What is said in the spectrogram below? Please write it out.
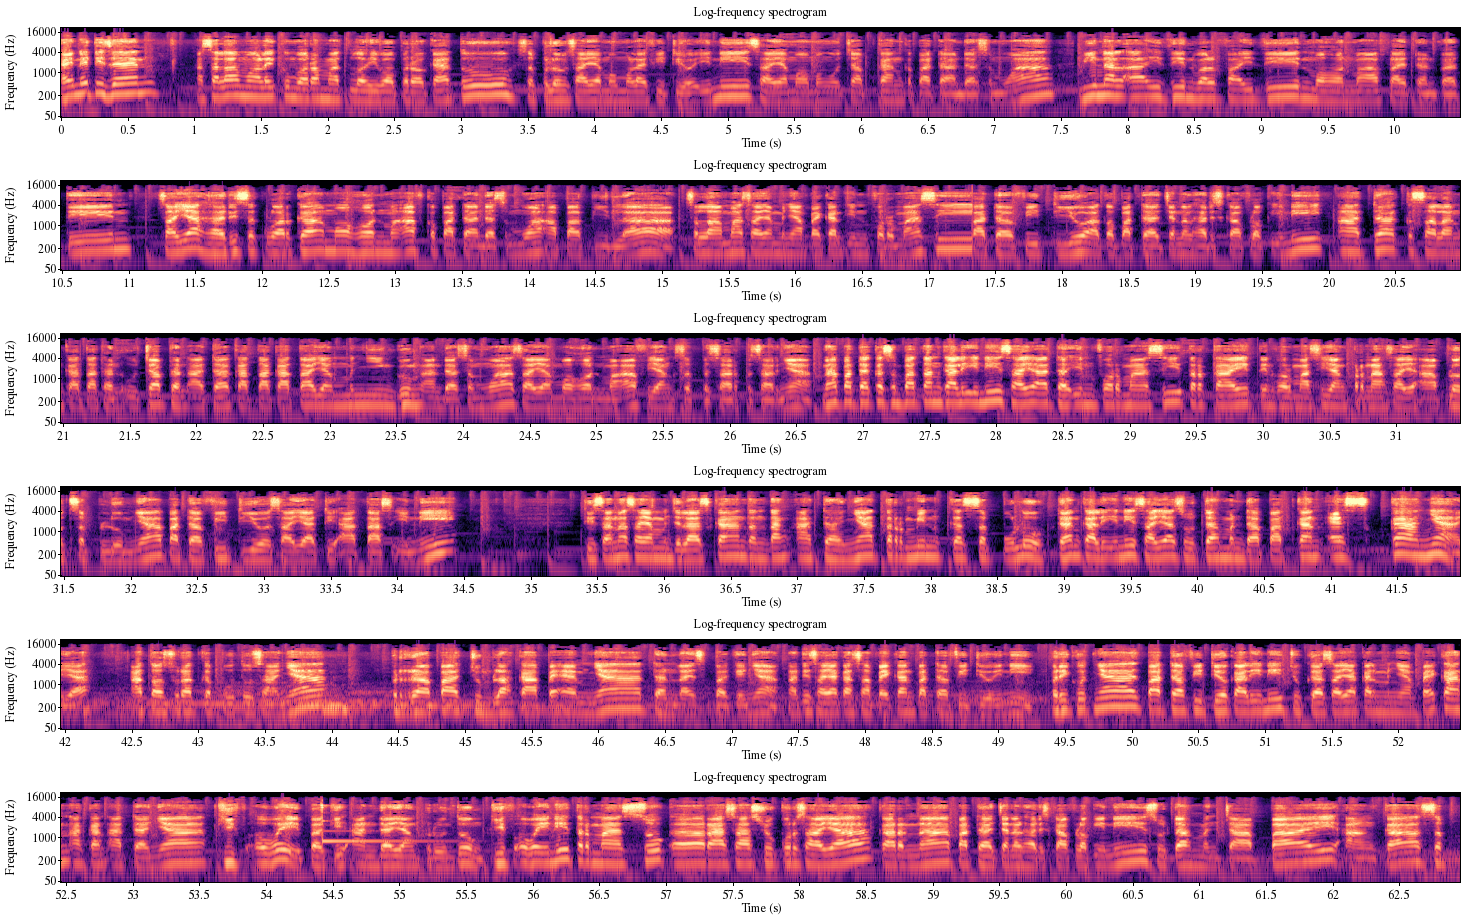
Hey netizen, Assalamualaikum warahmatullahi wabarakatuh. Sebelum saya memulai video ini Saya mau mengucapkan kepada anda semua Minal aidin wal faidin Mohon maaf lahir dan batin. Saya hari sekeluarga mohon maaf kepada anda semua Apabila selama saya menyampaikan informasi Pada video atau pada channel Hariska Vlog ini Ada kesalahan kata dan ucap Dan ada kata-kata yang menyinggung anda semua Saya mohon maaf yang sebesar-besarnya. Nah pada kesempatan kali ini Saya ada informasi terkait terkait informasi yang pernah saya upload sebelumnya pada video saya di atas ini. Di sana saya menjelaskan tentang adanya termin ke-10 dan kali ini saya sudah mendapatkan SK-nya ya atau surat keputusannya berapa jumlah KPM-nya dan lain sebagainya. Nanti saya akan sampaikan pada video ini. Berikutnya pada video kali ini juga saya akan menyampaikan akan adanya giveaway bagi Anda yang beruntung. Giveaway ini termasuk e, rasa syukur saya karena pada channel Hariska Vlog ini sudah mencapai angka 10.000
